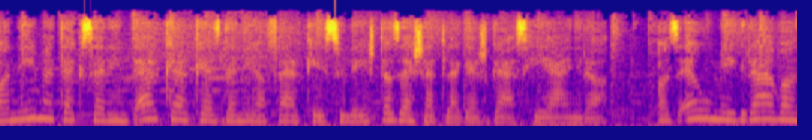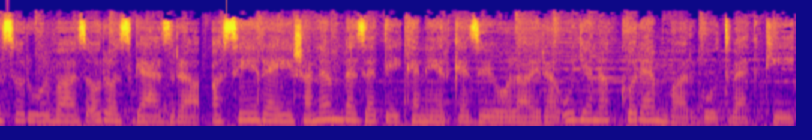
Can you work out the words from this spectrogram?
A németek szerint el kell kezdeni a felkészülést az esetleges gázhiányra. Az EU még rá van szorulva az orosz gázra, a szénre és a nem vezetéken érkező olajra ugyanakkor embargót vet ki.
